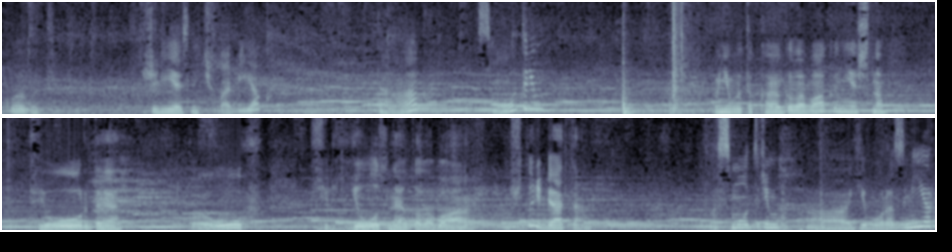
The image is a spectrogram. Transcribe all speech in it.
Такой вот железный человек. Так, смотрим. У него такая голова, конечно, твердая. Такая, ух, серьезная голова. Ну что, ребята, Посмотрим а, его размер.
